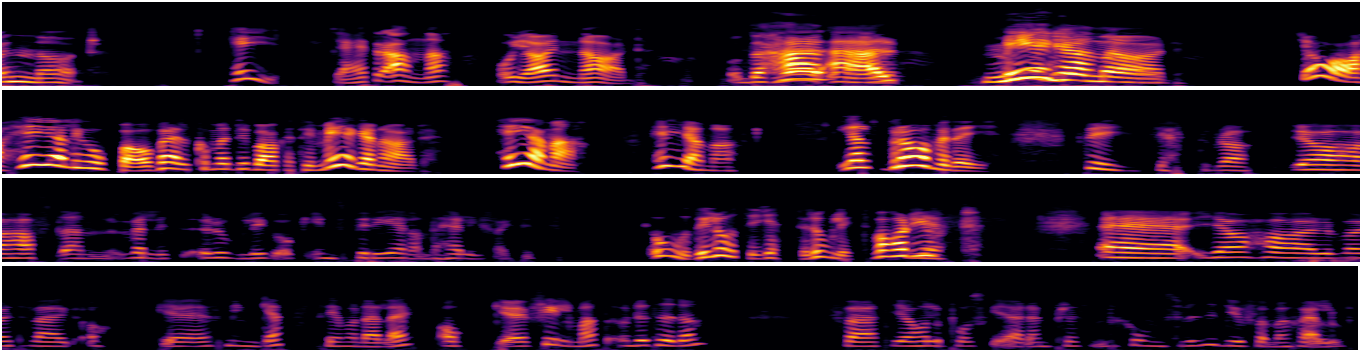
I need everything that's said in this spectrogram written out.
Jag är nörd. Hej, jag heter Anna och jag är nörd. Och det här, här är Meganörd! Ja, hej allihopa och välkommen tillbaka till Meganörd. Hej Anna! Hej Anna! Är allt bra med dig? Det är jättebra. Jag har haft en väldigt rolig och inspirerande helg faktiskt. Oh, det låter jätteroligt. Vad har du yes. gjort? Eh, jag har varit iväg och eh, sminkat tre modeller och eh, filmat under tiden. För att jag håller på att ska göra en presentationsvideo för mig själv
